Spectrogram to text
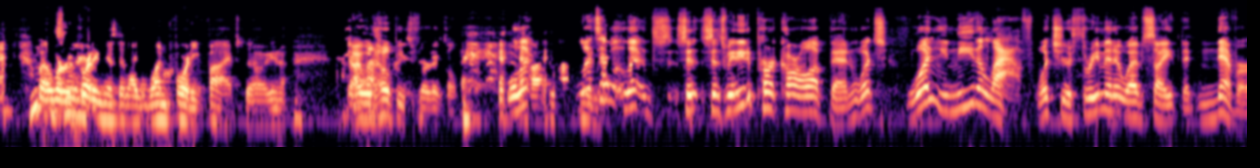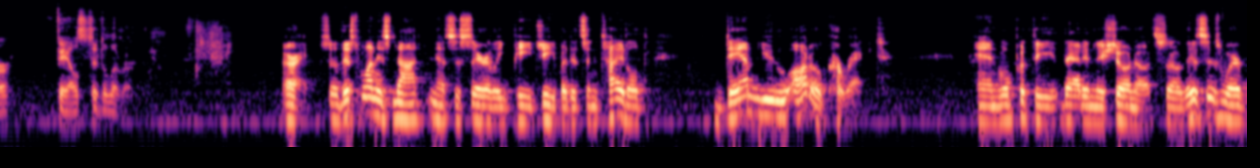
Well, we're recording this at like 1:45, so you know. I would hope he's vertical. Well, let, let's have a, let, since, since we need to perk Carl up. Then what's what you need a laugh? What's your three minute website that never fails to deliver? All right, so this one is not necessarily PG, but it's entitled "Damn You Autocorrect," and we'll put the that in the show notes. So this is where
